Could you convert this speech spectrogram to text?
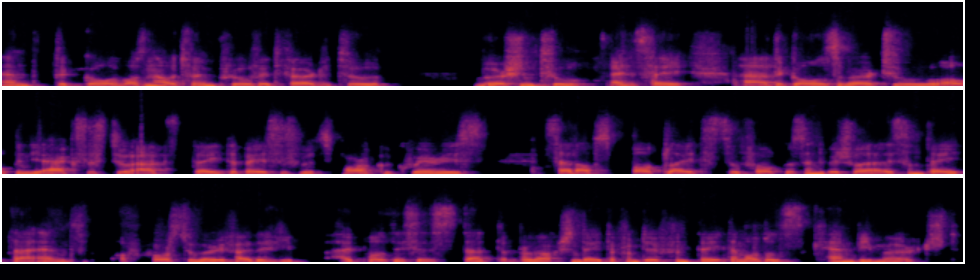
And the goal was now to improve it further to version two, I'd say. Uh, the goals were to open the access to add databases with SPARQL queries, set up spotlights to focus and visualize on data, and of course to verify the hypothesis that the production data from different data models can be merged.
